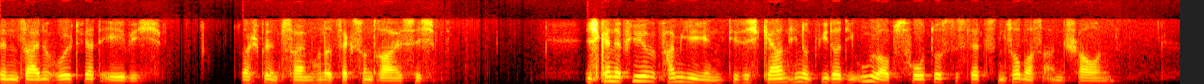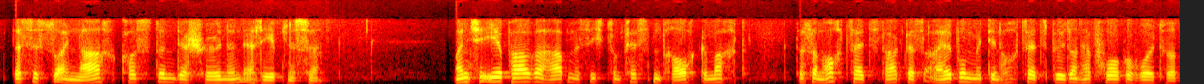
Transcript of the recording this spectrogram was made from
denn seine Huld wird ewig. Zum Beispiel in Psalm 136. Ich kenne viele Familien, die sich gern hin und wieder die Urlaubsfotos des letzten Sommers anschauen. Das ist so ein Nachkosten der schönen Erlebnisse. Manche Ehepaare haben es sich zum festen Brauch gemacht, dass am Hochzeitstag das Album mit den Hochzeitsbildern hervorgeholt wird.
